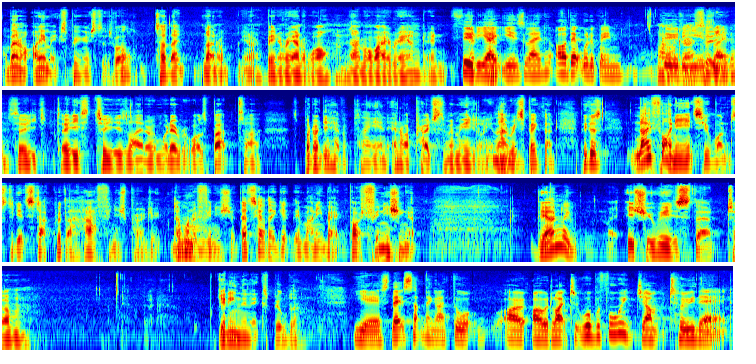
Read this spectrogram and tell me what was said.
I mean, I am experienced as well, so they know I've you know been around a while, know my way around, and 38 and- and- years later. Oh, that would have been 30 Oh, okay, years 30, later. 30, 32 years later, or whatever it was. But uh, but I did have a plan, and I approached them immediately, and they respect that because no financier wants to get stuck with a half-finished project. They want to finish it. That's how they get their money back by finishing it. The only issue is that um, getting the next builder. Yes, that's something I thought I, I would like to. Well, before we jump to that,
